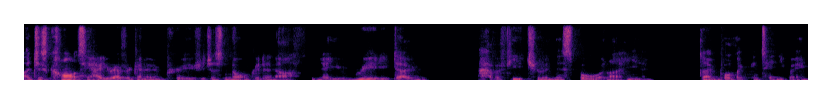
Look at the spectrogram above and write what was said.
I just can't see how you're ever going to improve. You're just not good enough. You know, you really don't have a future in this sport. And I, you know, don't bother continuing.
